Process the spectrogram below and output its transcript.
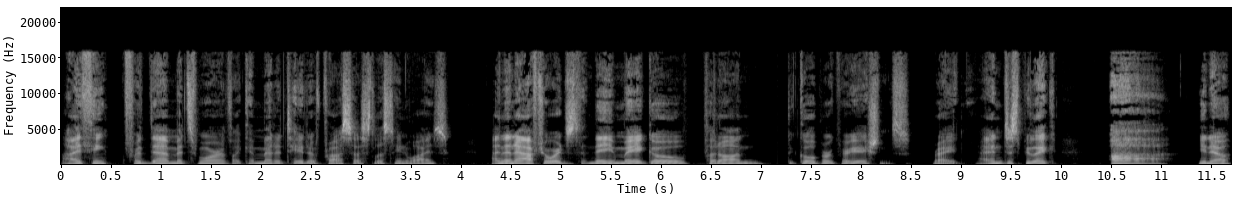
I think for them it's more of like a meditative process listening wise. And then afterwards, they may go put on the Goldberg variations, right? And just be like, ah, you know,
